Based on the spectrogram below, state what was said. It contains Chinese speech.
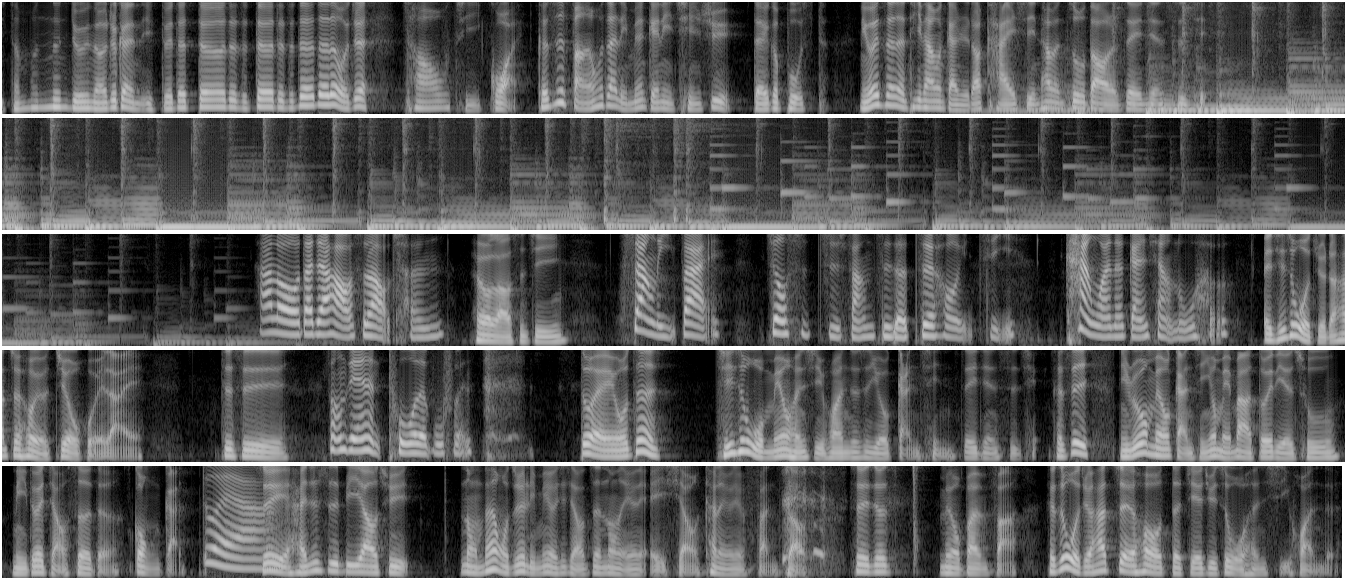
怎么能丢然后就开始一堆的的的的的的的的的，我觉得超级怪，可是反而会在里面给你情绪的一个 boost，你会真的替他们感觉到开心，他们做到了这一件事情。Hello，大家好，我是老陈。Hello，老司机，上礼拜就是《纸房子》的最后一季，看完的感想如何？哎、其实我觉得他最后有救回来，就是中间很拖的部分，对我真的，其实我没有很喜欢就是有感情这一件事情。可是你如果没有感情，又没办法堆叠出你对角色的共感，对啊，所以还是势必要去弄。但是我觉得里面有些角色真的弄得有点 A 笑，看得有点烦躁，所以就没有办法。可是我觉得他最后的结局是我很喜欢的。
